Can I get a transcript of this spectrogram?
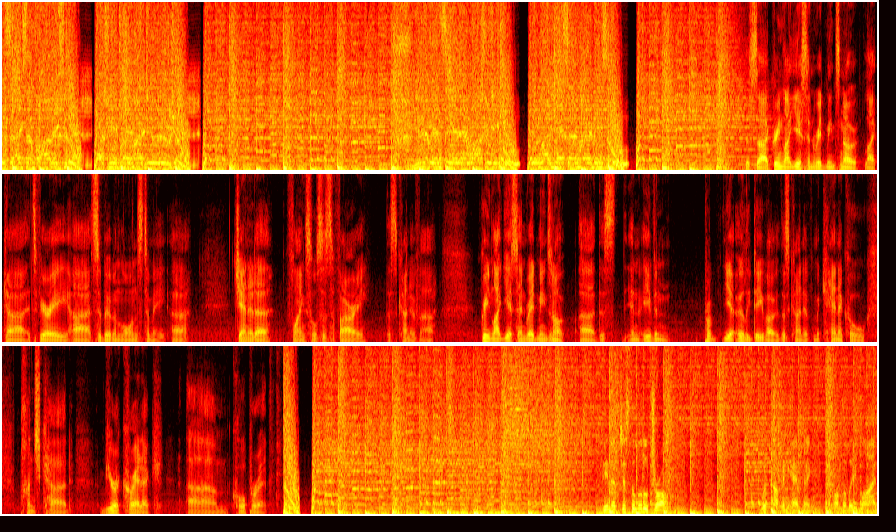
Saxophonics Watch me play my doo-doo You can sit and watch me go. Green light yes and This uh, green light yes and red means no. Like uh, it's very uh, suburban lawns to me. Uh, Janitor, Flying Saucer Safari This kind of uh, green light yes and red means no. Uh, This and even yeah early Devo This kind of mechanical punch card bureaucratic um, corporate. Then a, just a little drop with nothing happening on the lead line.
